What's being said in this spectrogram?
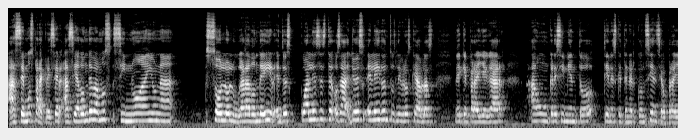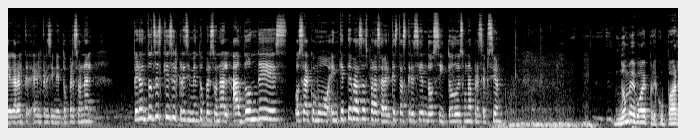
hacemos para crecer? ¿Hacia dónde vamos si no hay una solo lugar a donde ir? Entonces, ¿cuál es este? O sea, yo he, leído en tus libros que hablas de que para llegar a un crecimiento tienes que tener conciencia o para llegar al, cre- al crecimiento personal. Pero entonces, ¿qué es el crecimiento personal? ¿A dónde es? O sea, como, ¿en qué te basas para saber que estás creciendo si todo es una percepción? No me voy a preocupar,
